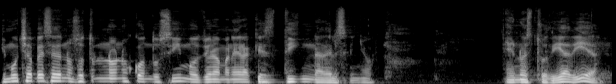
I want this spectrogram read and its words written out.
y muchas veces nosotros no nos conducimos de una manera que es digna del Señor en nuestro día a día.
